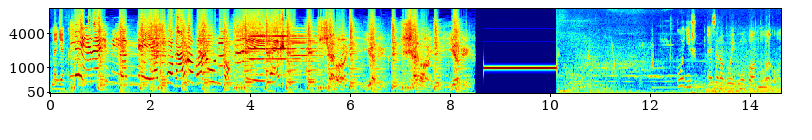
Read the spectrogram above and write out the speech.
Megyek. Miért, milyen méret, fogán rovarundok félek! Se baj, jövünk! Úgyis ezen a bolygón van dolgom.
